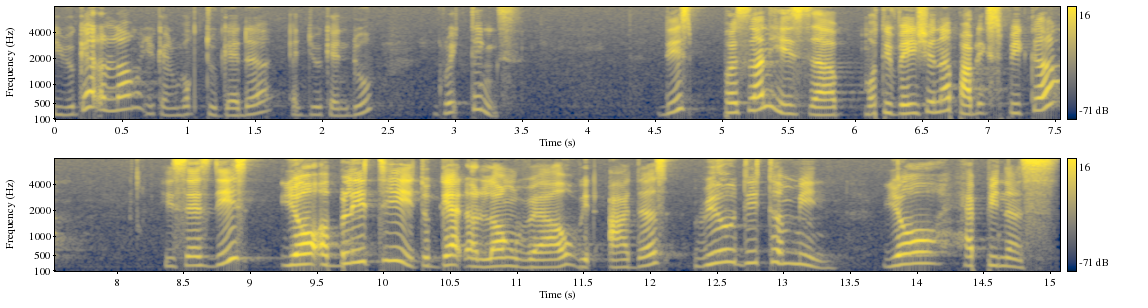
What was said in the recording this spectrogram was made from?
if you get along, you can work together and you can do great things. This person, he's a motivational public speaker. He says this Your ability to get along well with others will determine your happiness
